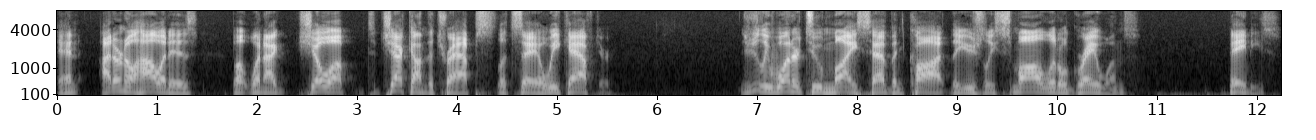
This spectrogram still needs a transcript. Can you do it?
And I don't know how it is, but when I show up to check on the traps, let's say a week after, usually one or two mice have been caught. They're usually small little gray ones, babies.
